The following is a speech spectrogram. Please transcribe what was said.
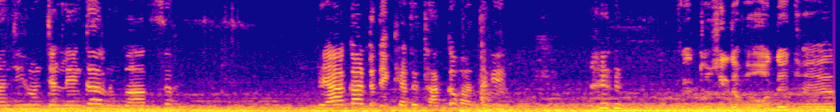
ਹਾਂਜੀ ਹੁਣ ਚੱਲੇ ਘਰ ਨੂੰ ਵਾਪਸ। ਵਿਆਹ ਘੱਟ ਦੇਖਿਆ ਤੇ ਥੱਕ ਵੱਧ ਗਏ। ਤੁਸੀਂ ਤਾਂ ਬਹੁਤ ਦੇਖਿਆ ਯਾਰ।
